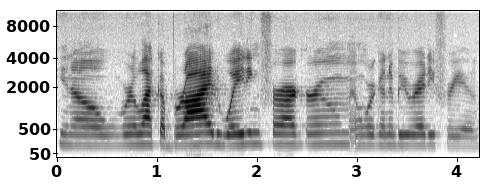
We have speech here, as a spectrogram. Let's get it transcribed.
You know, we're like a bride waiting for our groom, and we're going to be ready for you.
